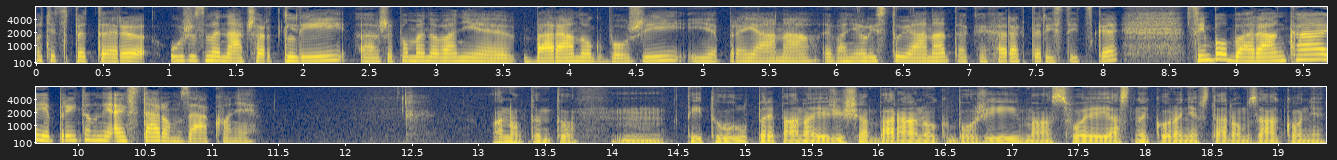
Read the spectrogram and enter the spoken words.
Otec Peter, už sme načrtli, že pomenovanie baránok Boží je pre Jána, evangelistu Jána, také charakteristické. Symbol baránka je prítomný aj v starom zákone. Áno, tento mm, titul pre pána Ježiša, baránok Boží, má svoje jasné korene v starom zákone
